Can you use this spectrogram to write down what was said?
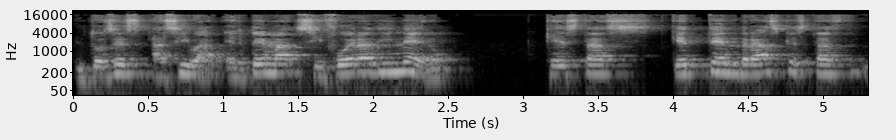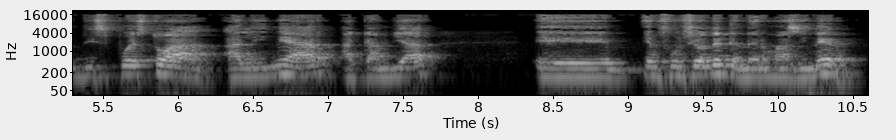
Entonces, así va. El tema, si fuera dinero, ¿qué, estás, tendrás que estar dispuesto a, alinear, a cambiar eh, en función de tener más dinero?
